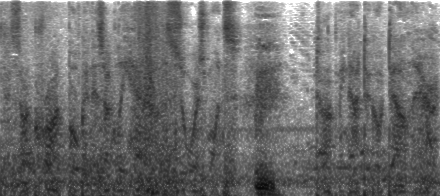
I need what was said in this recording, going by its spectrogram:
I saw Croc poking his ugly head out of the sewers once. Taught me not to go down there.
